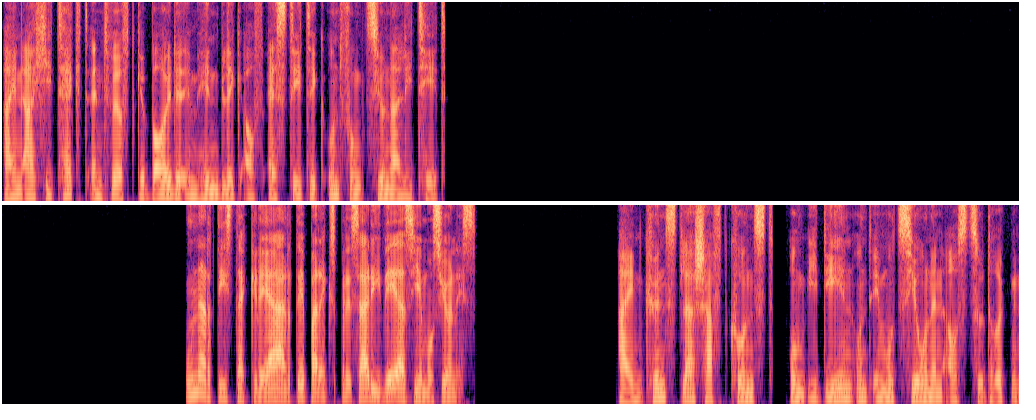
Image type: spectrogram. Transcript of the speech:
Ein Architekt entwirft Gebäude im Hinblick auf Ästhetik und Funktionalität. Un artista crea arte para expresar ideas y emociones. Ein Künstler schafft Kunst, um Ideen und Emotionen auszudrücken.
